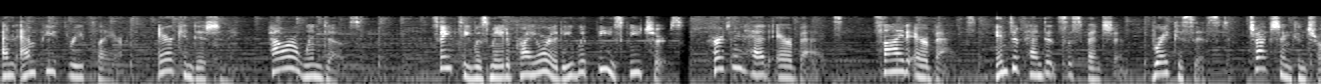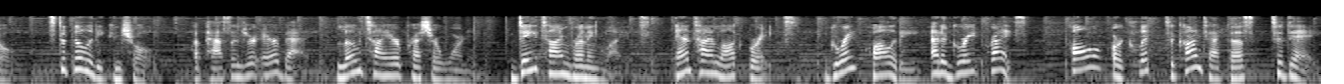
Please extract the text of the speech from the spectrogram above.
an MP3 player, air conditioning, power windows. Safety was made a priority with these features. Curtain head airbags, side airbags, independent suspension, brake assist, traction control, stability control, a passenger airbag, low tire pressure warning, daytime running lights, anti-lock brakes. Great quality at a great price. Call or click to contact us today.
